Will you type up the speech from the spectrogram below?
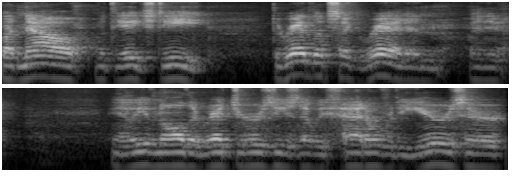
But now with the HD, the red looks like red, and, and you know even all the red jerseys that we've had over the years, there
